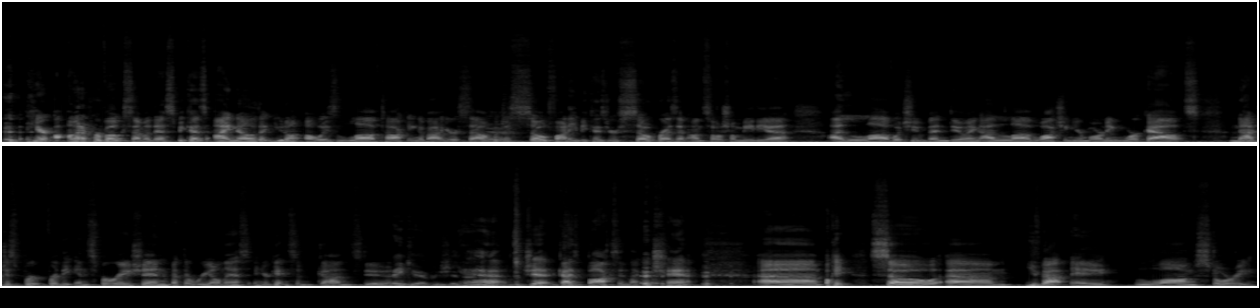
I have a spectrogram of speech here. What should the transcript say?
here, I'm going to provoke some of this because I know that you don't always love talking about yourself, which is so funny because you're so present on social media. I love what you've been doing. I love watching your morning workouts, not just for, for the inspiration, but the realness. And you're getting some guns, dude. Thank you. I appreciate that. Yeah, legit. Guy's boxing like a champ. Um, okay, so um, you've got a long story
